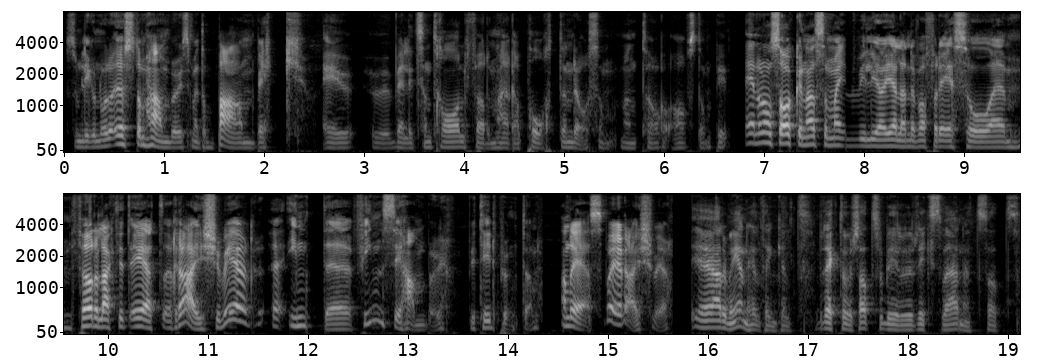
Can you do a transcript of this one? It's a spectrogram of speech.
som ligger nordöst om Hamburg som heter Barmbek är ju väldigt central för den här rapporten då som man tar avstånd till. En av de sakerna som man vill göra gällande varför det är så eh, fördelaktigt är att Reichswehr eh, inte finns i Hamburg vid tidpunkten. Andreas, vad är Reichswehr? Eh, Armén helt enkelt. Direkt översatt så blir det riksvärnet, så att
